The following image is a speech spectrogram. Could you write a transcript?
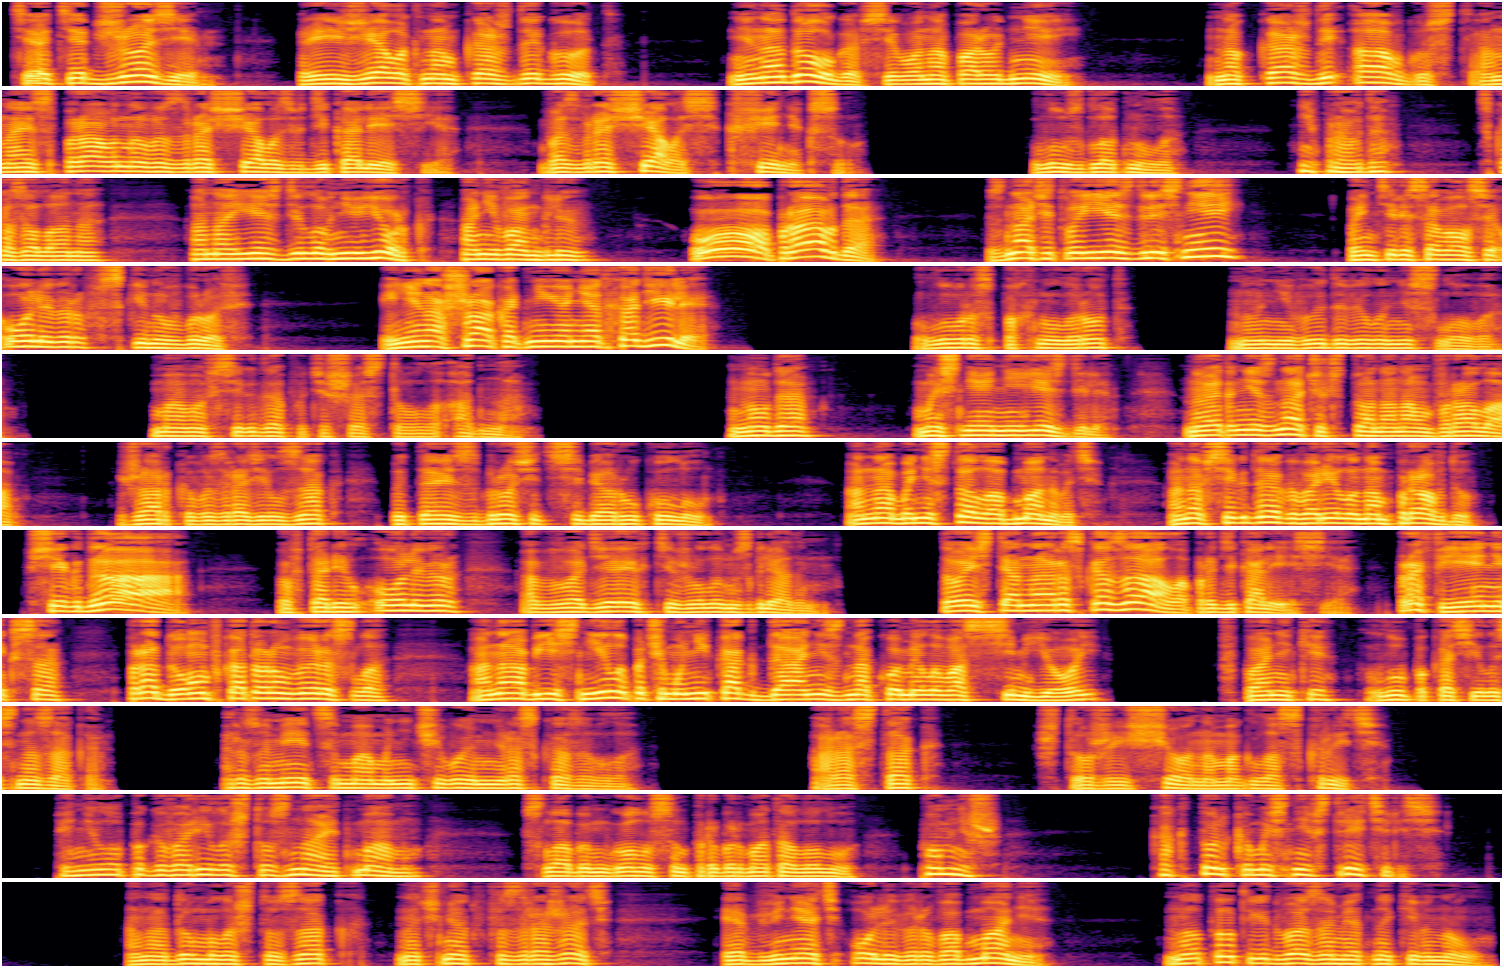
«Тетя Джози приезжала к нам каждый год. Ненадолго, всего на пару дней. Но каждый август она исправно возвращалась в Диколесье. Возвращалась к Фениксу. Лу сглотнула. «Неправда», — сказала она. «Она ездила в Нью-Йорк, а не в Англию». «О, правда? Значит, вы ездили с ней?» — поинтересовался Оливер, вскинув бровь. «И ни на шаг от нее не отходили?» Лу распахнула рот, но не выдавила ни слова. Мама всегда путешествовала одна. «Ну да, мы с ней не ездили, но это не значит, что она нам врала», — жарко возразил Зак, пытаясь сбросить с себя руку Лу. «Она бы не стала обманывать. Она всегда говорила нам правду». «Всегда!» — повторил Оливер, обводя их тяжелым взглядом. «То есть она рассказала про диколесье, про Феникса, про дом, в котором выросла. Она объяснила, почему никогда не знакомила вас с семьей». В панике Лу покосилась на Зака. Разумеется, мама ничего им не рассказывала. А раз так, что же еще она могла скрыть? Пенелопа говорила, что знает маму, слабым голосом пробормотала Лу. Помнишь, как только мы с ней встретились? Она думала, что Зак начнет возражать и обвинять Оливера в обмане, но тот едва заметно кивнул.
